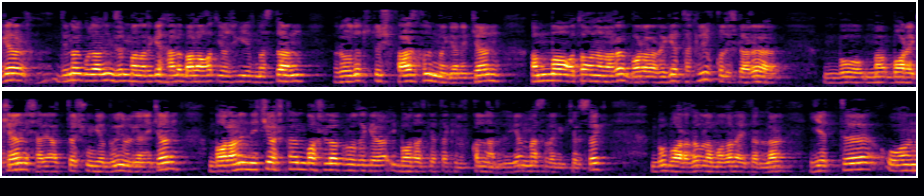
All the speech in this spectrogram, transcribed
agar demak ularning zimmalariga hali balog'at yoshiga yetmasdan ro'za tutish farz qilinmagan ekan ammo ota onalari bolalariga taklif qilishlari bu bor ekan shariatda shunga buyurilgan ekan bolani necha yoshdan boshlab ro'zaga ibodatga taklif qilinadi degan masalaga kelsak bu borada ulamolar aytadilar yetti o'n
